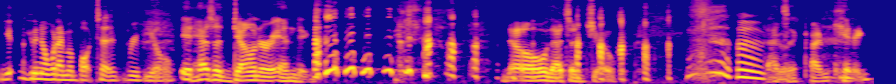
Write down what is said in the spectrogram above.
You, you know what I'm about to reveal. It has a downer ending. no, that's a joke. that's a. I'm kidding.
